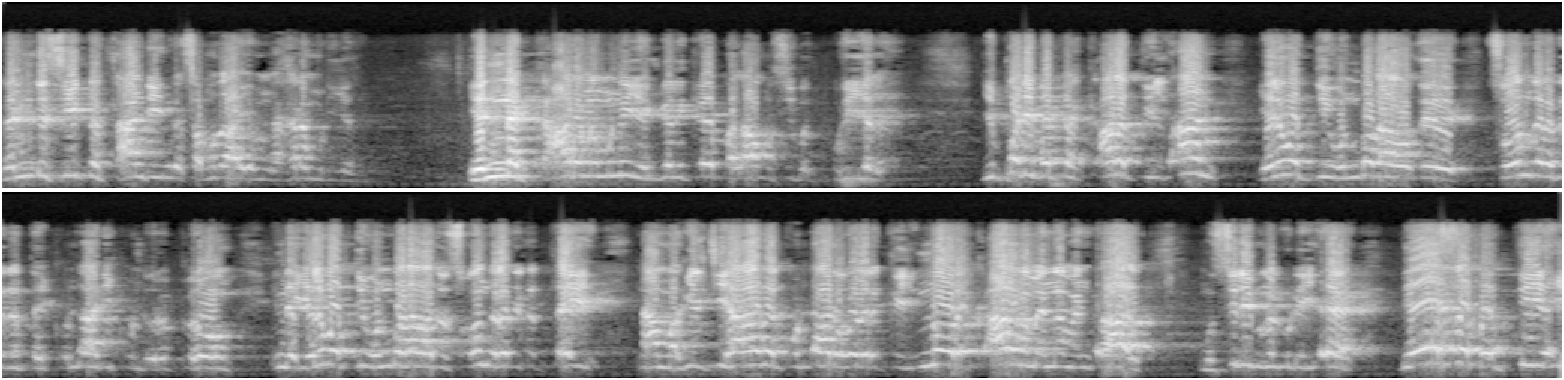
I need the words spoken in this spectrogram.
ரெண்டு சீட்டை தாண்டி இந்த சமுதாயம் நகர முடியல. என்ன காரணம்னு எங்களுக்கே பலா முசிபத் புரியல. இப்படிப்பட்ட காலத்தில் தான் எழுபத்தி ஒன்பதாவது சுதந்திர தினத்தை கொண்டாடி கொண்டிருக்கிறோம். இந்த எழுபத்தி ஒன்பதாவது சுதந்திர தினத்தை நாம் மகிழ்ச்சியாக கொண்டாடுவதற்கு இன்னொரு காரணம் என்னவென்றால் முஸ்லிம்களுடைய தேசபக்தியை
